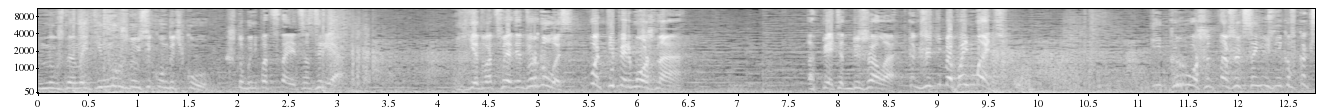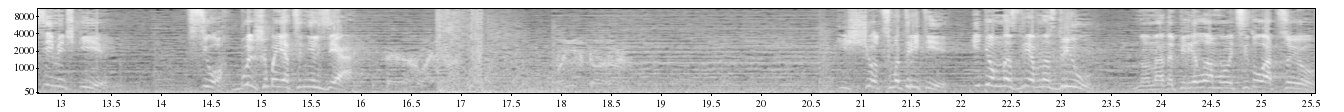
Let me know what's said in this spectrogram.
Нужно найти нужную секундочку, чтобы не подставиться зря. Е-25 отвернулась. Вот теперь можно. Опять отбежала. Как же тебя поймать? И крошит наших союзников как семечки. Все, больше бояться нельзя. И счет, смотрите, идем ноздря в ноздрю. Но надо переламывать ситуацию.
